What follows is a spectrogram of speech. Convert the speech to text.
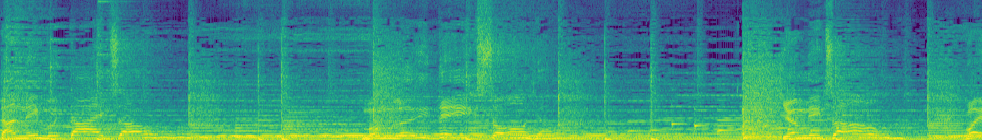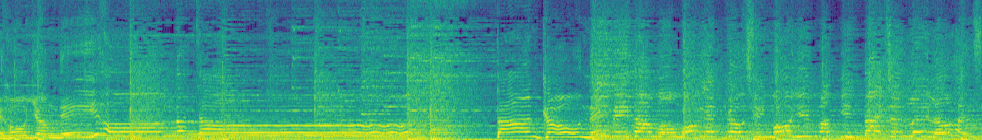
但你没带走梦里的所有，让你走，为何让你看得透？但求你未淡忘往日旧情，我愿默然带着泪流，很想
